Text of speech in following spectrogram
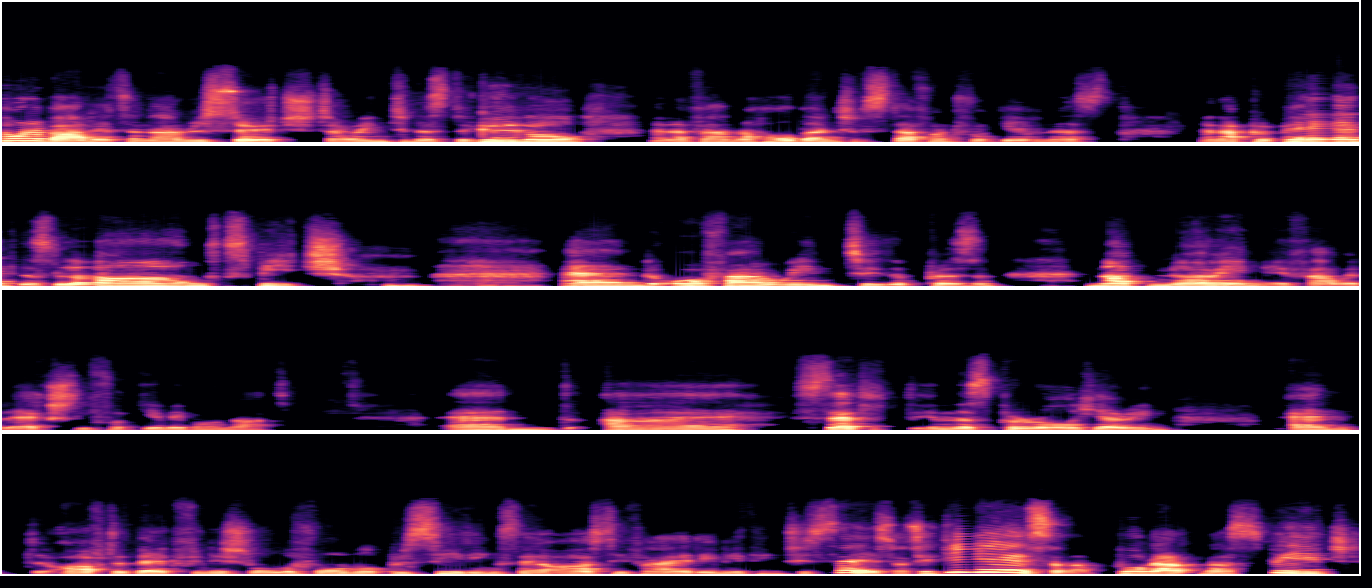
thought about it and I researched. I went to Mr. Google and I found a whole bunch of stuff on forgiveness. And I prepared this long speech and off I went to the prison, not knowing if I would actually forgive him or not. And I sat in this parole hearing. And after they'd finished all the formal proceedings, they asked if I had anything to say. So I said, yes. And I pulled out my speech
